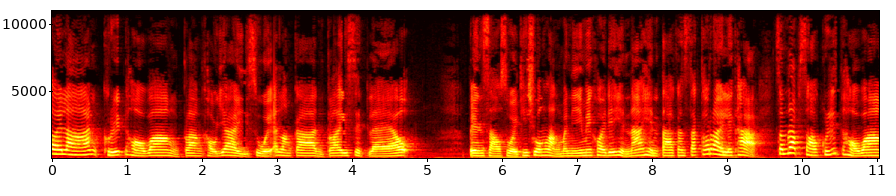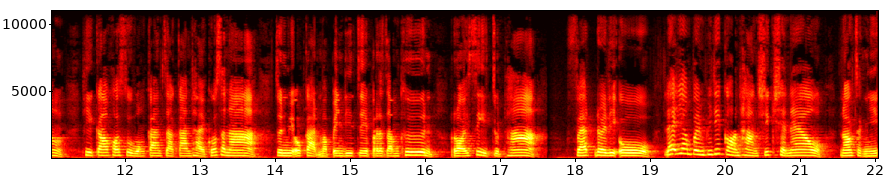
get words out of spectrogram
ร้อยล้าน คริสหอวัง กลางเขาใหญ่ สวยอลังการใกล้เสร็จแล้ว เป็นสาวสวยที่ช่วงหลังมานี้ไม่ค่อยได้เห็นหน้าเห็นตากันสักเท่าไหร่เลยค่ะสำหรับสาวคริสหอวัง ที่ก้าวเข้าสู่วงการจากการถ่ายโฆษณา จนมีโอกาสมาเป็นดีเจประจำคืน104.5 Fat Radio และยังเป็นพิธีกรทางชิค Channel นอกจากนี้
